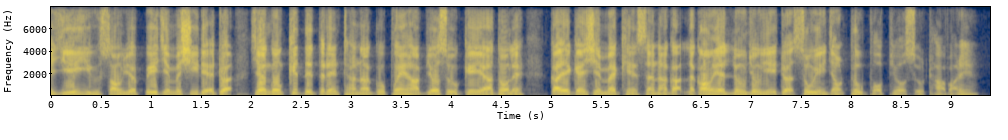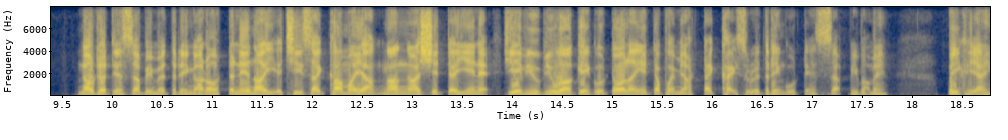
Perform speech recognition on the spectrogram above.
အရေးယူဆောင်ရွက်ပေးခြင်းမရှိတဲ့အတွက်ရန်ကုန်ခေတ်သစ်သတင်းဌာနကိုဖွင့်ဟပြောဆိုခဲ့ရတော့လဲကာယကံရှင်မက်ခင်စန္ဒာက၎င်းရဲ့လုံခြုံရေးအတွက်စိုးရိမ်ကြောင်းထုတ်ဖော်ပြောဆိုထားပါတယ် နောက်ထပ်တင်ဆက်ပေးမယ့်သတင်းကတော့တနင်္သာရီအခြေစိုက်ခမရ998တက်ရင်နဲ့ရေပြူပြူဟာဂိတ်ကိုတော်လန်ရေးတပ်ဖွဲ့များတိုက်ခိုက်ဆိုတဲ့သတင်းကိုတင်ဆက်ပေးပါမယ်။ပိတ်ခရိုင်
